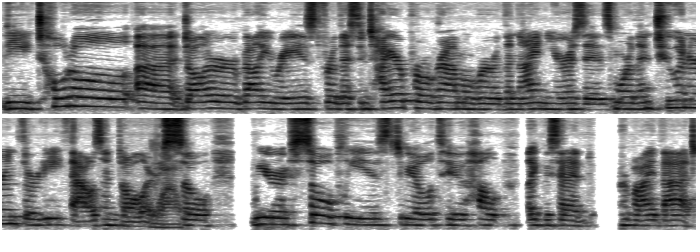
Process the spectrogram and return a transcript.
The total uh, dollar value raised for this entire program over the nine years is more than $230,000. Wow. So we are so pleased to be able to help, like we said, provide that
